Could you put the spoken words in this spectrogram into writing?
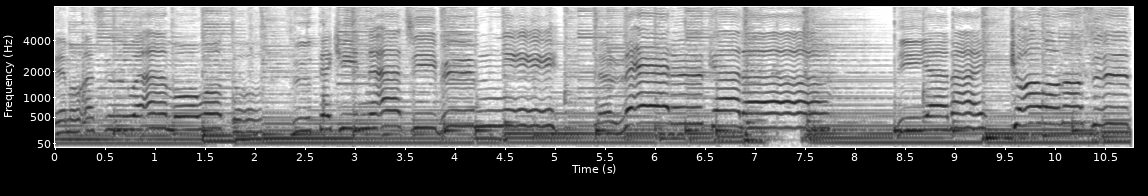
でも明日はもっと素敵な自分になれるから。d i y 今日の全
